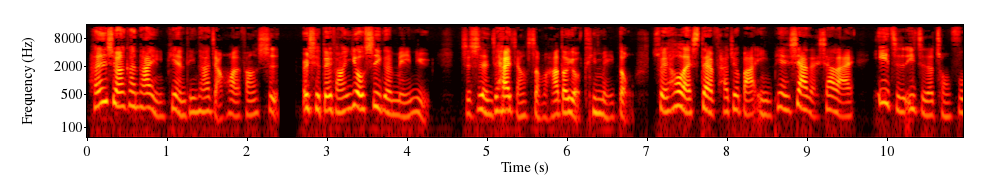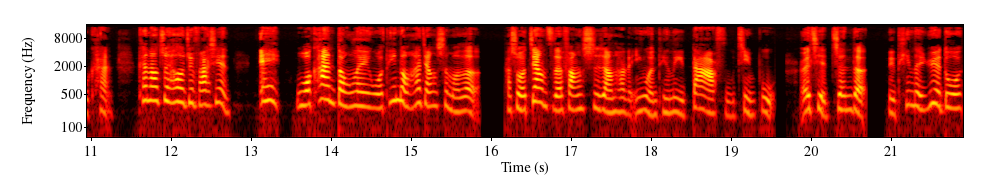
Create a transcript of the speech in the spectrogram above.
很喜欢看她影片，听她讲话的方式，而且对方又是一个美女，只是人家在 讲什么她都有听没懂。所以后来 Steph 她就把影片下载下来，一直一直的重复看，看到最后就发现。哎，我看懂嘞，我听懂他讲什么了。他说这样子的方式让他的英文听力大幅进步，而且真的，你听得越多，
